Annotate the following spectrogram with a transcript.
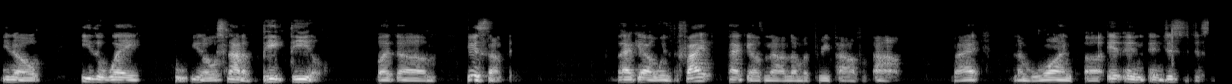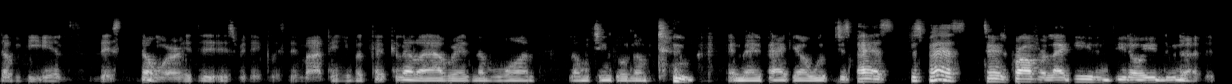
you know, either way, you know, it's not a big deal. But um, here's something. Pacquiao wins the fight. Pacquiao's now number three pound for pound. Right? Number one, uh, and, and just just WBN's list. Don't worry, it, it's ridiculous in my opinion. But Canelo Alvarez number one, Lomachenko number two, and Manny Pacquiao would just pass just pass Terrence Crawford like he didn't you know he didn't do nothing.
